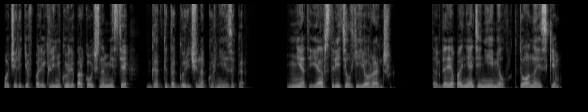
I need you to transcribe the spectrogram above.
Очереди в поликлинику или парковочном месте. Гадко до горечи на корне языка. Нет, я встретил ее раньше. Тогда я понятия не имел, кто она и с кем.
